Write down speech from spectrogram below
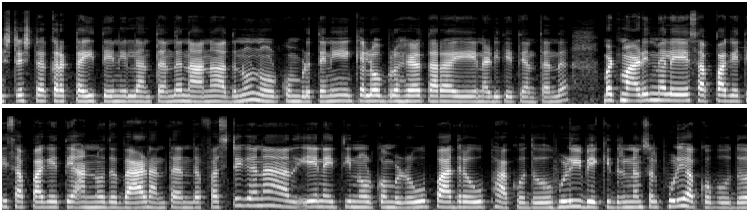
ಎಷ್ಟೆಷ್ಟು ಕರೆಕ್ಟ್ ಐತೇನಿಲ್ಲ ಅಂತಂದು ನಾನು ಅದನ್ನು ನೋಡ್ಕೊಂಬಿಡ್ತೇನೆ. ಕೆಲವೊಬ್ರು ಹೇಳ್ತಾರೆ, ಏ, ನಡಿತೈತಿ ಅಂತಂದು. ಬಟ್ ಮಾಡಿದ ಮೇಲೆ ಏ, ಸಪ್ಪಾಗೈತಿ ಸಪ್ಪಾಗೈತಿ ಅನ್ನೋದು ಬ್ಯಾಡ್ ಅಂತಂದು. ಫಸ್ಟಿಗನ ಅದು ಏನೈತಿ ನೋಡ್ಕೊಂಬಿಡ್ರು. ಉಪ್ಪು ಆದರೆ ಉಪ್ಪು ಹಾಕೋದು, ಹುಳಿ ಬೇಕಿದ್ರೆ ನಾನು ಸ್ವಲ್ಪ ಹುಳಿ ಹಾಕ್ಕೋಬೋದು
